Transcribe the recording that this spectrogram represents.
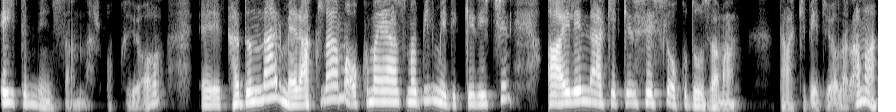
eğitimli insanlar okuyor. E, kadınlar meraklı ama okuma yazma bilmedikleri için ailenin erkekleri sesli okuduğu zaman takip ediyorlar. Ama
